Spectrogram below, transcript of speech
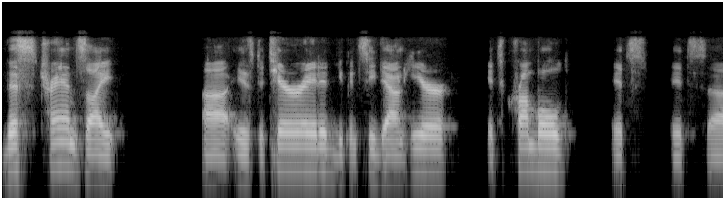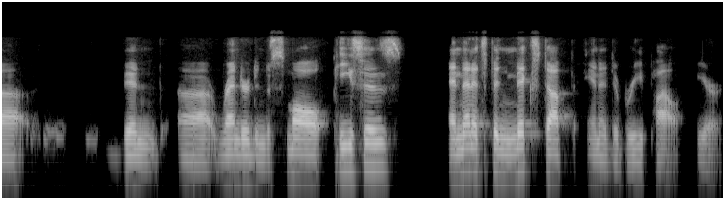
this transite uh, is deteriorated. You can see down here, it's crumbled, it's, it's uh, been uh, rendered into small pieces, and then it's been mixed up in a debris pile here.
